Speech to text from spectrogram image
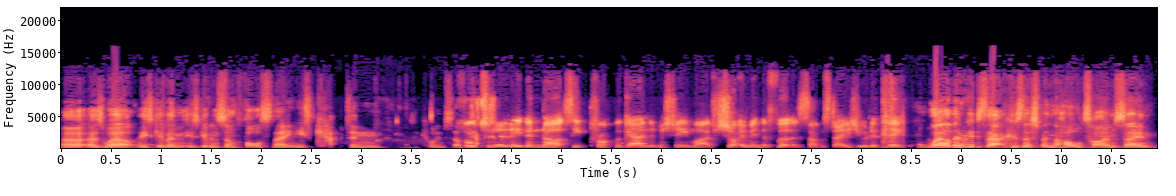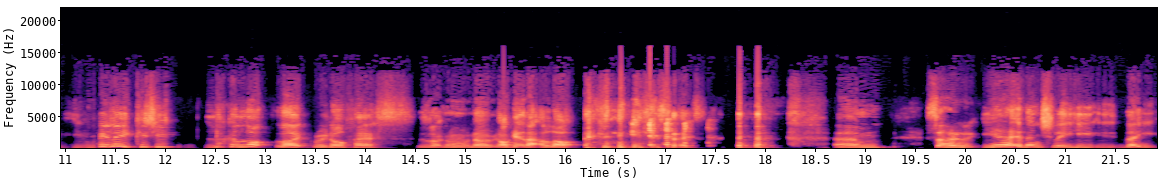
uh, as well. He's given he's given some false name. He's Captain. What does he call himself? Fortunately, the Nazi propaganda machine might have shot him in the foot at some stage. You would have think. Well, there is that because they spend the whole time saying, "Really?" Because you look a lot like Rudolf Hess. It's like, no, no, I'll get that a lot. um, so yeah, eventually he they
